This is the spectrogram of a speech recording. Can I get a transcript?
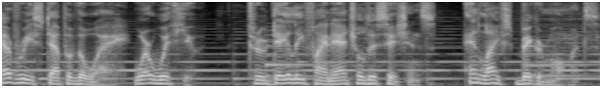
Every step of the way, we're with you through daily financial decisions and life's bigger moments.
